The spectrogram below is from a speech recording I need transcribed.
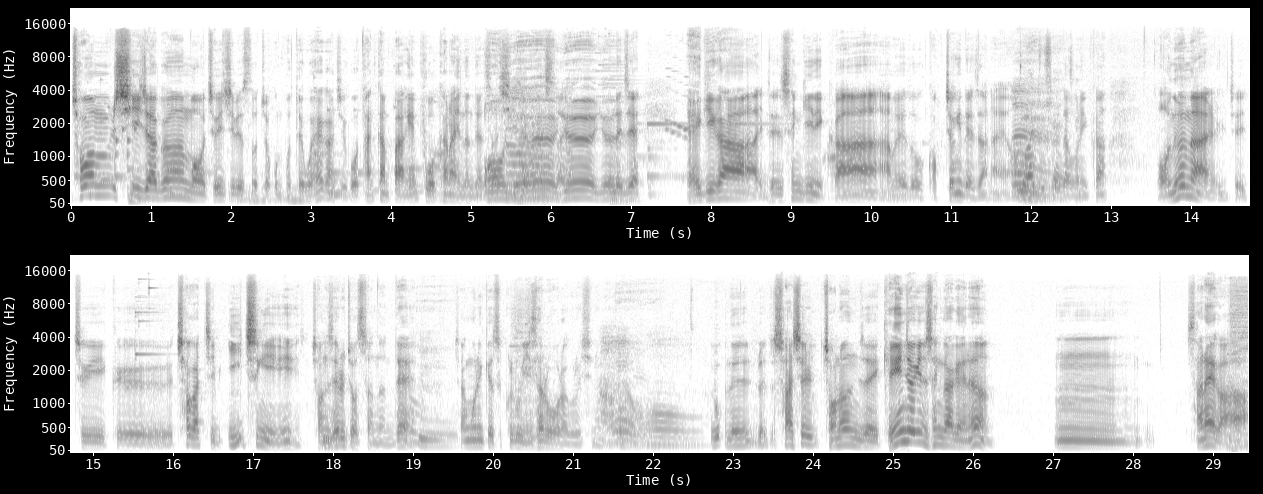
처음 시작은 뭐 저희 집에서 조금 보태고 해가지고 단칸방에 부엌 하나 있는 데서 어, 시작을 했어요. 예, 예. 근데 이제 아기가 이제 생기니까 아무래도 걱정이 되잖아요. 도와주셔야지. 그러다 보니까 어느 날 이제 저희 그 처갓집 2층이 전세를 줬었는데 장모님께서 글로 이사를 오라 그러시는 거예요. 뭐, 근데 사실 저는 이제 개인적인 생각에는 음 사내가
